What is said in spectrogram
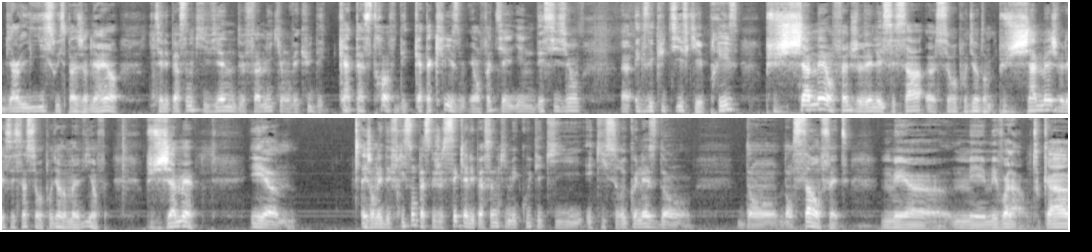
bien lisses, où il se passe jamais rien c'est les personnes qui viennent de familles qui ont vécu des catastrophes, des cataclysmes. Et en fait, il y, a une décision euh, exécutive qui est prise. Plus jamais, en fait, je vais laisser ça euh, se reproduire dans... Plus jamais je vais laisser ça se reproduire dans ma vie, en fait. Plus jamais. Et, euh, et j'en ai des frissons parce que je sais qu'il y a des personnes qui m'écoutent et qui, et qui se reconnaissent dans, dans, dans ça, en fait. Mais, mais, mais voilà, en tout cas,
